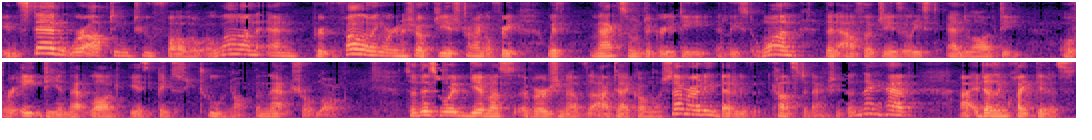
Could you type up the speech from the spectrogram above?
instead, we're opting to follow along and prove the following. We're going to show if G is triangle free with maximum degree D at least 1, then alpha of G is at least n log D over 8D, and that log is base 2, not the natural log. So this would give us a version of the Ajtai Komlos Szemeredi, better constant actually than they had. Uh, it doesn't quite get us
